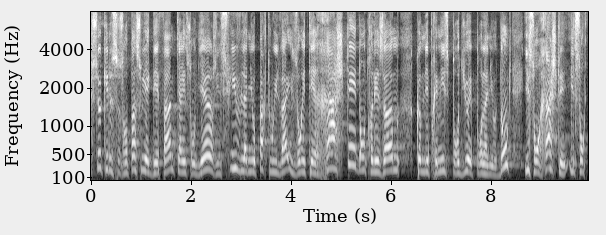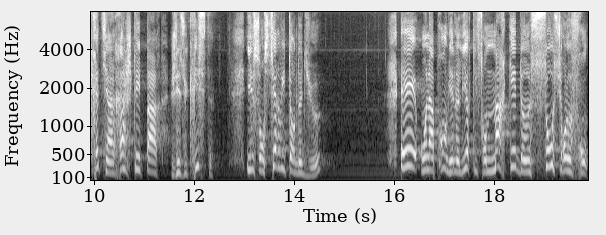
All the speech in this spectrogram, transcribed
ceux qui ne se sont pas souillés avec des femmes, car ils sont vierges, ils suivent l'agneau partout où il va, ils ont été rachetés d'entre les hommes comme des prémices pour Dieu et pour l'agneau. Donc, ils sont rachetés, ils sont chrétiens, rachetés par Jésus-Christ, ils sont serviteurs de Dieu, et on apprend, on vient de le lire, qu'ils sont marqués d'un sceau sur le front.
